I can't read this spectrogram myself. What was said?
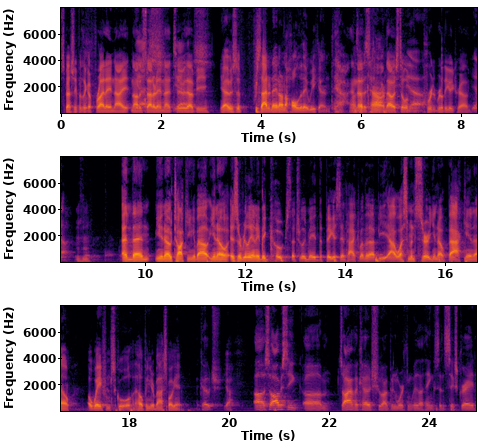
Especially if it's like a Friday night, not a Saturday night too. That'd be Yes. Yeah, it was a Saturday night on a holiday weekend. Yeah, I and was out of town. That was still Yeah. a pretty, really good crowd. Yeah. And then, you know, talking about, you know, is there really any big coach that's really made the biggest impact, whether that be at Westminster, you know, back, you know, away from school, helping your basketball game? A coach. Yeah. Uh, so obviously, um, so I have a coach who I've been working with, I think, since sixth grade.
